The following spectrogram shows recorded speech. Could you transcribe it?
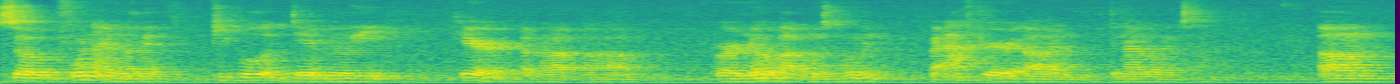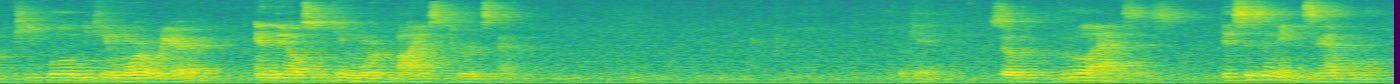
So before 9-11, people didn't really care about uh, or know about Muslim women. But after uh, the 9-11 attack, um, people became more aware and they also became more biased towards them. Okay, so Google AdSense. This is an example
